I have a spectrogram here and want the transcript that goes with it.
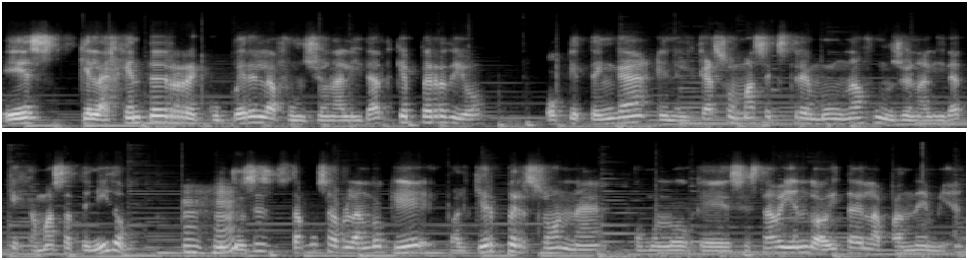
es que la gente recupere la funcionalidad que perdió o que tenga, en el caso más extremo, una funcionalidad que jamás ha tenido. Entonces estamos hablando que cualquier persona, como lo que se está viendo ahorita en la pandemia,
